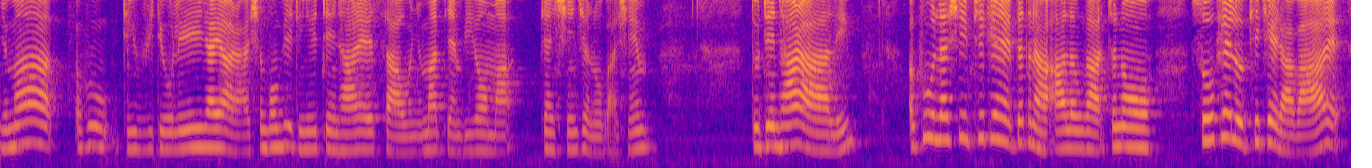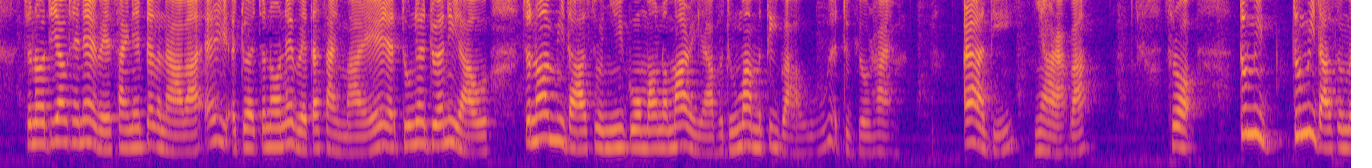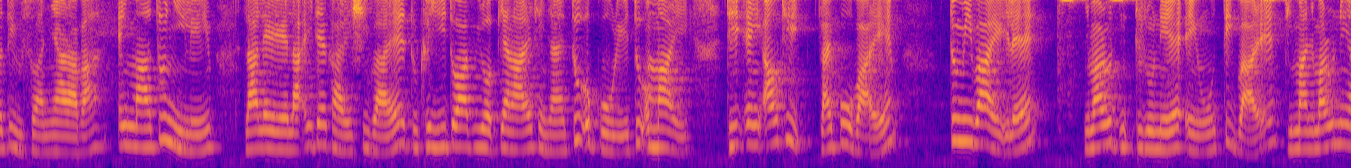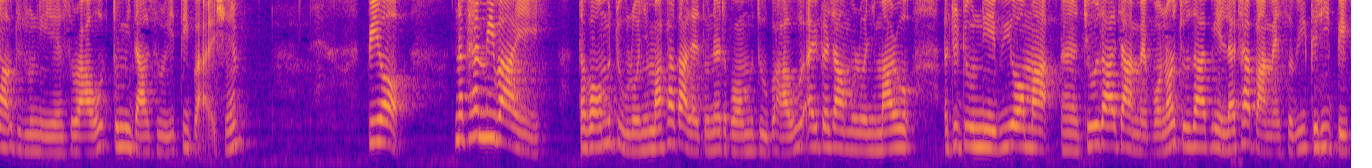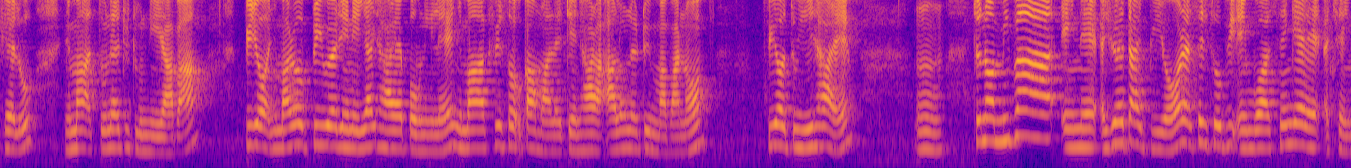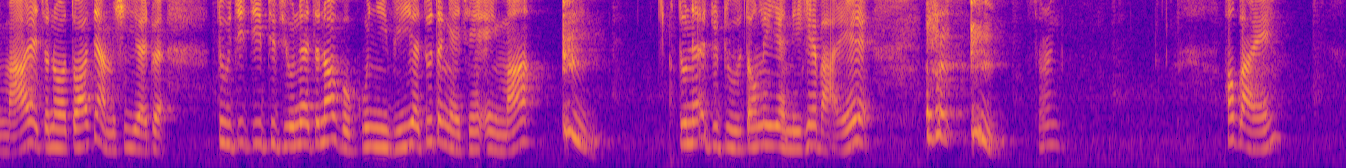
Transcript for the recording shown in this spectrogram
ညီမအခုဒီဗီဒီယိုလေးရိုက်ရတာရှင်ဖုံးပြဒီနေ့တင်ထားတဲ့စာကိုညီမပြန်ပြီးတော့မှပြန်ရှင်းချင်လို့ပါရှင်သူတင်ထားတာကလေအခုလက်ရှိဖြစ်ခဲ့တဲ့ပြဿနာအားလုံးကကျွန်တော်စိုးခဲ့လို့ဖြစ်ခဲ့တာပါတဲ့ကျွန်တော်တယောက်တည်းနဲ့ပဲဆိုင်တဲ့ပြဿနာပါအဲ့ဒီအတွက်ကျွန်တော်နဲ့ပဲသက်ဆိုင်ပါတယ်တဲ့သူနဲ့တွဲနေတာကိုကျွန်တော်မိသားစုညီကိုမောင်နှမတွေကဘယ်သူမှမသိပါဘူးတဲ့သူပြောထားတယ်အဲ့ဒါဒီညာတာပါဆိုတော့ သူမိသူမိသားစုမသိဘူးဆိုတာညာတာပါအိမ်မှာသူ့ညီလေးလာလေတယ်လာအိတ်တဲ့ခါတွေရှိပါတယ်သူခရီးသွားပြီးတော့ပြန်လာတဲ့ချိန်ကျရင်သူ့အကိုတွေသူ့အမတွေဒီအိမ်အောက်ထိလိုက်ပို့ပါတယ်သူမိဘတွေလည်းညီမတို့တူတူနေတဲ့အိမ်ကိုတိပါတယ်ဒီမှာညီမတို့နှစ်ယောက်အတူတူနေတယ်ဆိုတာကိုသူမိသားစုတွေတိပါတယ်ရှင်ပြီးတော့နှစ်ဖက်မိဘတွေ သဘောမတူလို့ညီမဖက်ကလည်းသူနဲ့သဘောမတူပါဘူးအဲ့ဒီအတွက်ကြောင့်မလို့ညီမတို့အတူတူနေပြီးတော့မှအဲစူးစမ်းကြမယ်ပေါ့နော်စူးစမ်းပြီးရင်လက်ထပ်ပါမယ်ဆိုပြီးဂတိပေးခဲ့လို့ညီမသူနဲ့အတူတူနေတာပါပြီးတော့ညီမတို့ pre wedding တွေရိုက်ထားတဲ့ပုံတွေလည်းညီမ Facebook account မှာလည်းတင်ထားတာအားလုံးလည်းတွေ့မှာပါနော်ပြီးတော့သူရေးထားတယ်อืมကျွန်တော်မိဘအိမ်နဲ့အရွက်တိုက်ပြီးတော့တဲ့စိတ်ဆိုးပြီးအိမ်ဘွားဆင်းခဲ့တဲ့အချိန်မှာတဲ့ကျွန်တော်သွားစရာမရှိတဲ့အတွက်သူကြည်ကြည်ဖြူဖြူနဲ့ကျွန်တော်ကိုကူညီပြီးရဲ့သူတငယ်ချင်းအိမ်မှာ သူနဲ့အတူတူ၃လေးရက်နေခဲ့ပါတယ်တဲ့ sorry ဟုတ်ပါတယ်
